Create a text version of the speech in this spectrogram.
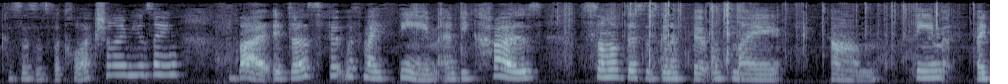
because this is the collection I'm using. But it does fit with my theme, and because some of this is going to fit with my um, theme, I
